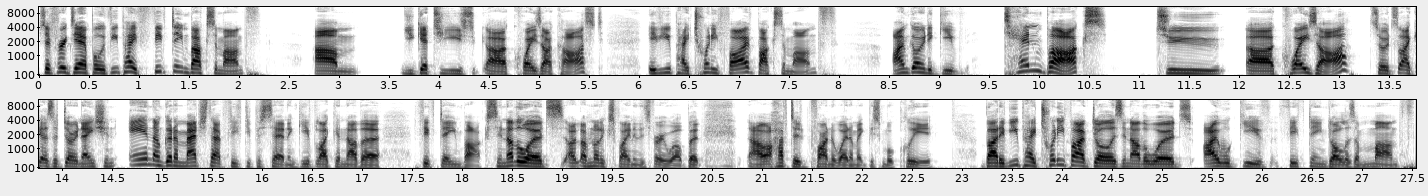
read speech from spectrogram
So for example, if you pay 15 bucks a month, um, you get to use uh, Quasar Cast. If you pay 25 bucks a month, I'm going to give 10 bucks to uh, Quasar. So it's like as a donation, and I'm going to match that 50% and give like another 15 bucks. In other words, I'm not explaining this very well, but uh, I'll have to find a way to make this more clear. But if you pay $25, in other words, I will give $15 a month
